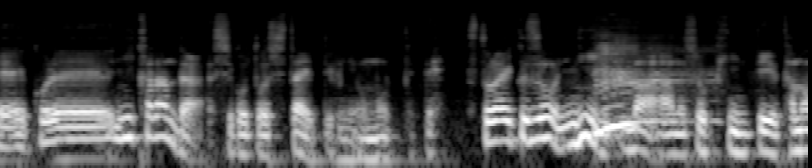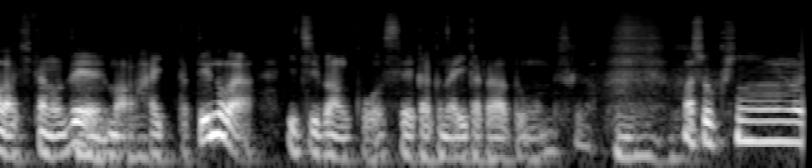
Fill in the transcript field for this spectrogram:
えー、これに絡んだ仕事をしたいというふうに思っててストライクゾーンにまあ、あの食品っていう球が来たので、まあ、入ったっていうのが一番こう正確な言い方だと思うんですけど、まあ、食品の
